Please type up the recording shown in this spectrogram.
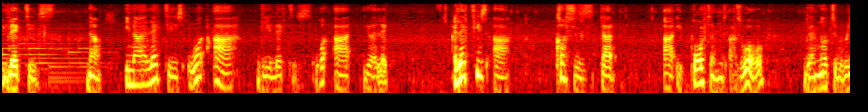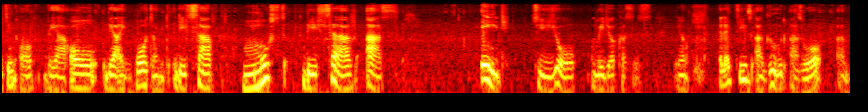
Electives. Now, in our electives, what are the electives? What are your electives? Electives are courses that are important as well. They are not to be written off. They are all they are important. They serve most. They serve as aid to your major courses. You know, electives are good as well. Um,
